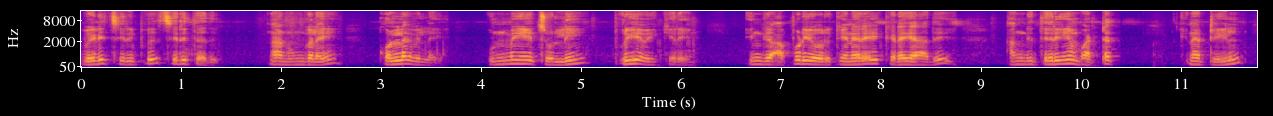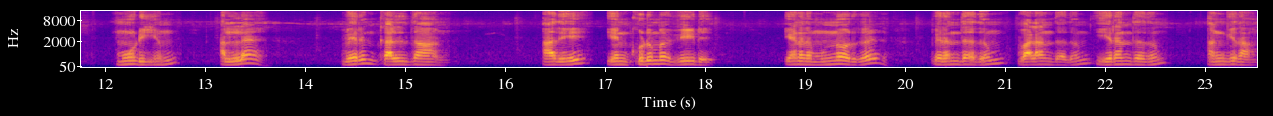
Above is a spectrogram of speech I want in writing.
வெடிச்சிரிப்பு சிரித்தது. நான் உங்களை கொல்லவில்லை. உண்மையை சொல்லி புரிய வைக்கிறேன். இங்கு அப்படி ஒரு கிணறே கிடையாது. அங்கு தெரியும் வட்ட கிணற்றில் மூடியும் அல்ல. வெறும் கல்தான். அது என் குடும்ப வீடு. எனது முன்னோர்கள் பிறந்ததும் வளர்ந்ததும் இறந்ததும் அங்குதான்.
